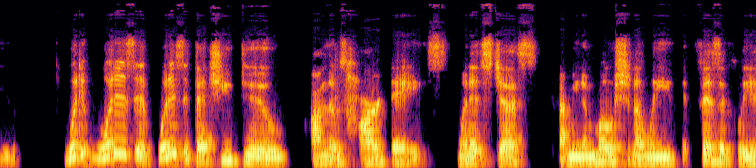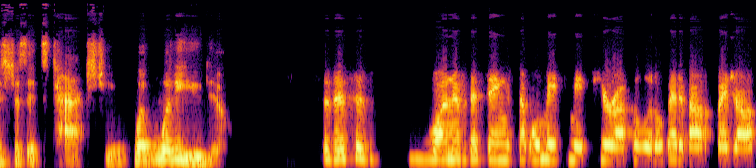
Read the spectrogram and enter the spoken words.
you. What what is it? What is it that you do on those hard days when it's just I mean, emotionally, physically, it's just it's taxed you. What what do you do? So this is one of the things that will make me tear up a little bit about my job.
